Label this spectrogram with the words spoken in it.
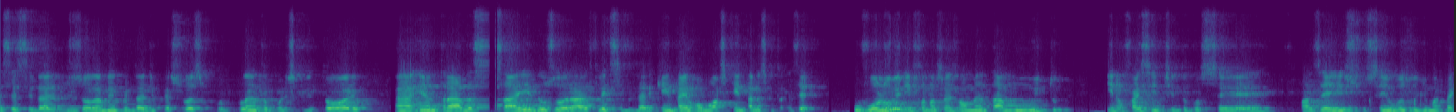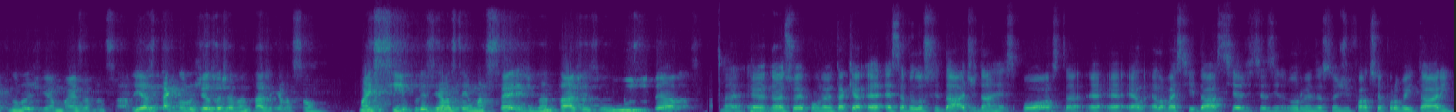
necessidade de isolamento, quantidade de pessoas por planta, por escritório, a entrada, saída, os horários, flexibilidade, quem está em home office, quem está no escritório. Quer dizer, o volume de informações vai aumentar muito e não faz sentido você fazer isso sem o uso de uma tecnologia mais avançada. E as tecnologias hoje, a vantagem é que elas são mais simples e elas têm uma série de vantagens no uso delas. É, é, não, eu só ia complementar que é, essa velocidade da resposta, é, é, ela, vai se dar se as organizações de fato se aproveitarem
